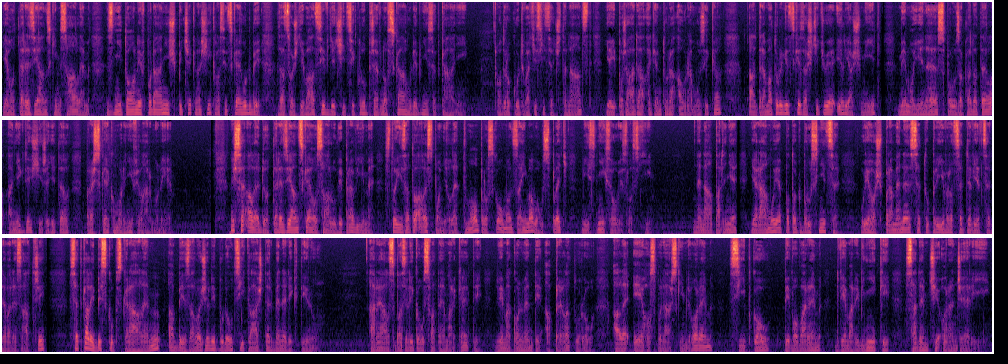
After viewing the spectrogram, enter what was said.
Jeho tereziánským sálem zní tóny v podání špiček naší klasické hudby, za což diváci vděčí cyklu Břevnovská hudební setkání. Od roku 2014 jej pořádá agentura Aura Muzika a dramaturgicky zaštiťuje Ilja Šmíd, mimo jiné spoluzakladatel a někdejší ředitel Pražské komorní filharmonie. Než se ale do Tereziánského sálu vypravíme, stojí za to alespoň letmo proskoumat zajímavou spleť místních souvislostí. Nenápadně je rámuje potok Brusnice, u jehož pramene se tu prý v roce 993 setkali biskup s králem, aby založili budoucí klášter benediktínů. Areál s bazilikou svaté Markéty, dvěma konventy a prelaturou, ale i hospodářským dvorem, sípkou, pivovarem, dvěma rybníky, sadem či oranžérií.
